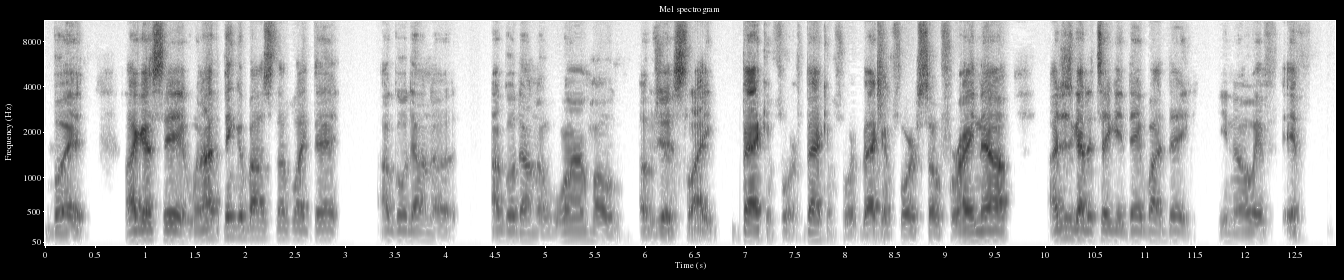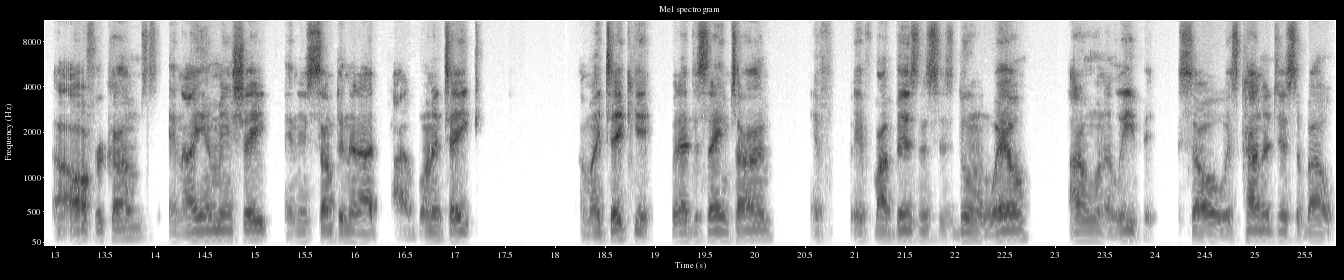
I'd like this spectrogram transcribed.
But like I said, when I think about stuff like that, I'll go down a I'll go down a wormhole of just like back and forth, back and forth, back and forth. So for right now, I just got to take it day by day. You know, if if an offer comes and I am in shape and it's something that I, I want to take, I might take it. But at the same time, if if my business is doing well, I don't want to leave it. So it's kind of just about,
